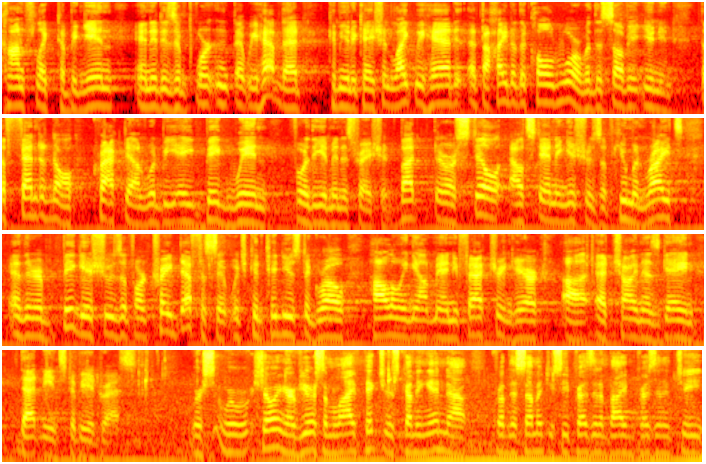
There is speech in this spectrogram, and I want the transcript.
conflict to begin, and it is important that we have that communication like we had at the height of the Cold War with the Soviet Union. The fentanyl crackdown would be a big win for the administration. But there are still outstanding issues of human rights, and there are big issues of our trade deficit, which continues to grow, hollowing out manufacturing here uh, at China's gain. That needs to be addressed. We're, we're, showing our viewers some live pictures coming in now from the summit. You see President Biden, President Xi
